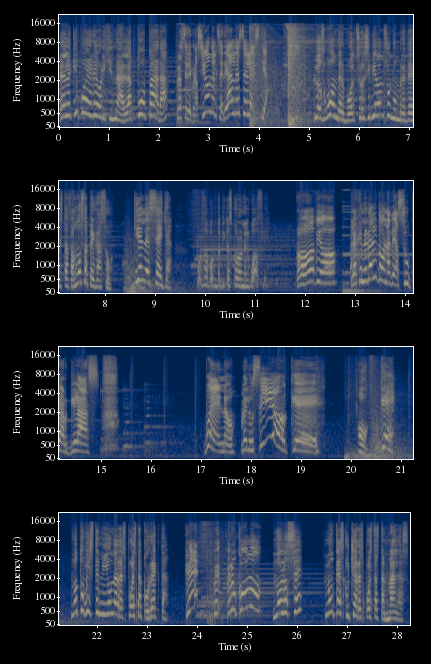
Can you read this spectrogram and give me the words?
El equipo aéreo original actuó para... La celebración del cereal de Celestia. Los Wonderbolts recibieron su nombre de esta famosa Pegaso. ¿Quién es ella? Por favor, no digas Coronel Waffle. Obvio. La general dona de azúcar glass. Bueno, ¿me lucí o qué? ¿O qué? No tuviste ni una respuesta correcta. ¿Qué? Pe- ¿Pero cómo? No lo sé. Nunca escuché respuestas tan malas.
